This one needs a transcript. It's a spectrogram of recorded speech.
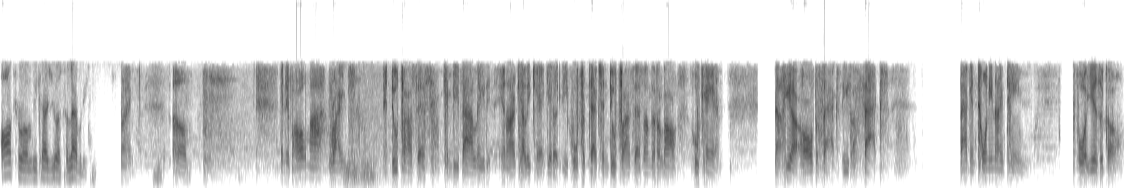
alter them because you're a celebrity. Right. Um, and if all my rights and due process can be violated and R. Kelly can't get an equal protection due process under the law, who can? Now, here are all the facts. These are facts. Back in 2019, four years ago,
